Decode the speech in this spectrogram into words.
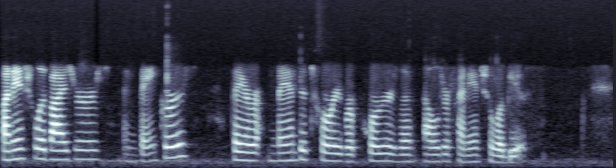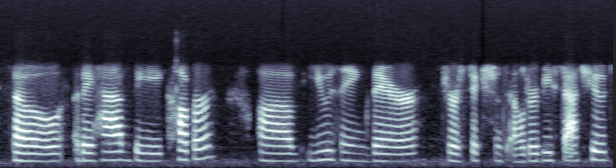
financial advisors and bankers they are mandatory reporters of elder financial abuse so they have the cover of using their jurisdiction's elder abuse statutes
